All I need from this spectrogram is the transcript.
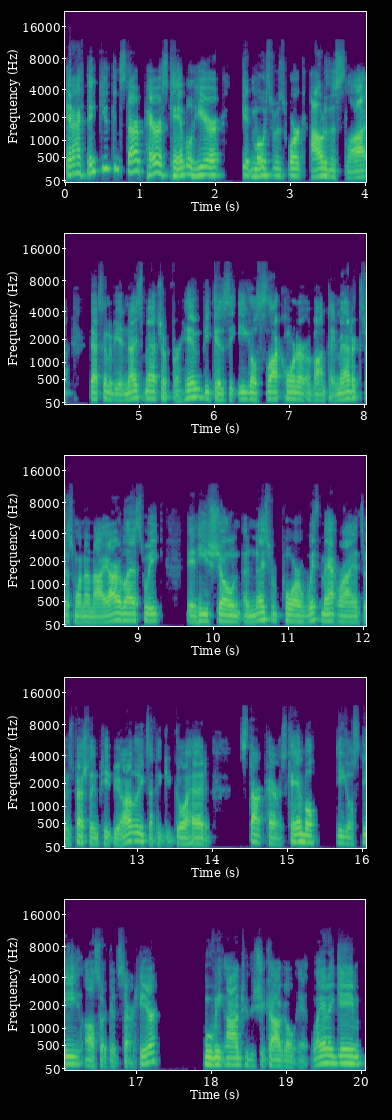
And I think you can start Parris Campbell here, get most of his work out of the slot. That's going to be a nice matchup for him because the Eagles slot corner, Avonte Maddox, just went on IR last week, and he's shown a nice rapport with Matt Ryan. So, especially in PPR leagues, I think you go ahead, start Parris Campbell. Eagles D, also a good start here. Moving on to the Chicago Atlanta game.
